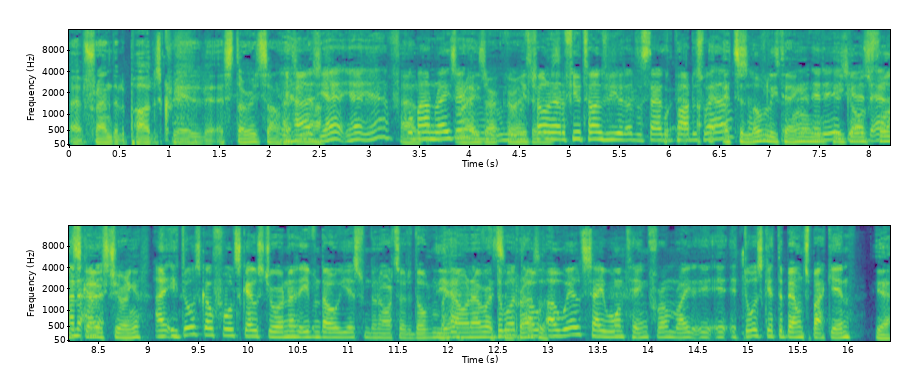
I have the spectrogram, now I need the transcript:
a friend of the pod has created a, Sturridge song. He has he yeah, yeah, yeah. Good Um, man, Razor. Razor- We- We've Razor thrown it out a few times. We at the start of the pod as well. It's a lovely thing, and it he is, goes yeah. full And- Scouse and- during it. And he does go full Scouse during it, even though he is from the north side of Dublin. Yeah, However, it's the impressive. I, I will say one thing for him, right? It, it does get the bounce back in. Yeah.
